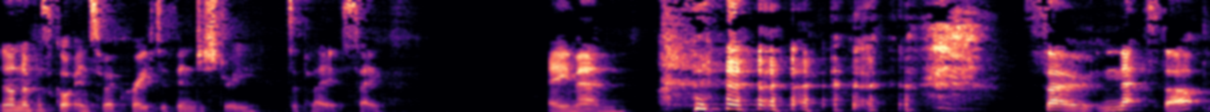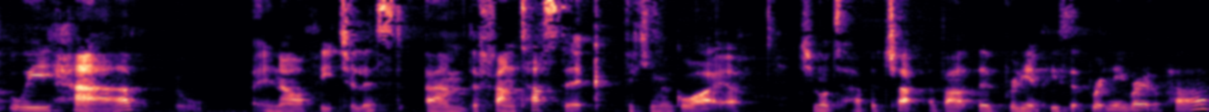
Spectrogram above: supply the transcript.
None of us got into a creative industry to play it safe. Amen. so, next up, we have in our feature list um, the fantastic Vicki Maguire. Do you want to have a chat about the brilliant piece that Brittaney wrote of her?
